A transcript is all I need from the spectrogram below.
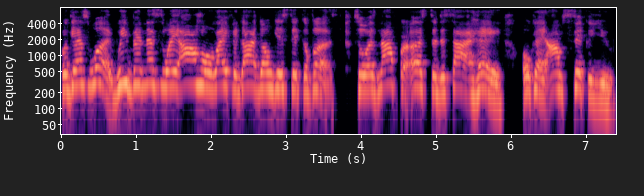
But guess what? We've been this way our whole life, and God don't get sick of us. So it's not for us to decide, hey, okay, I'm sick of you.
